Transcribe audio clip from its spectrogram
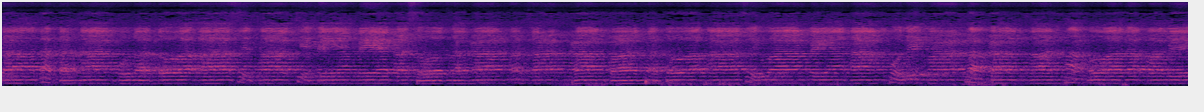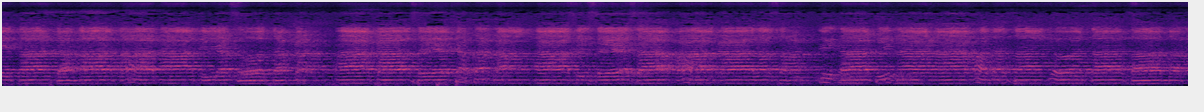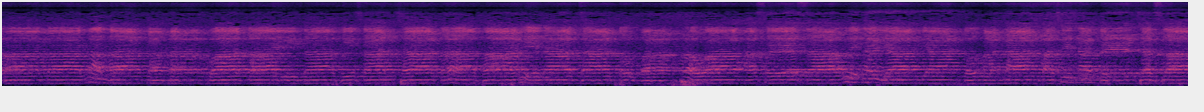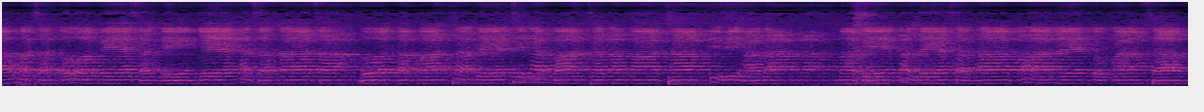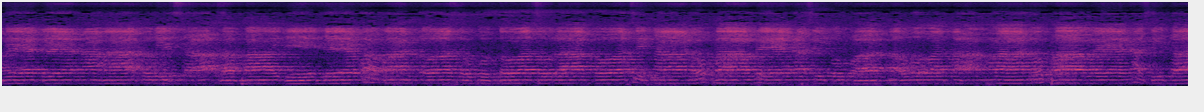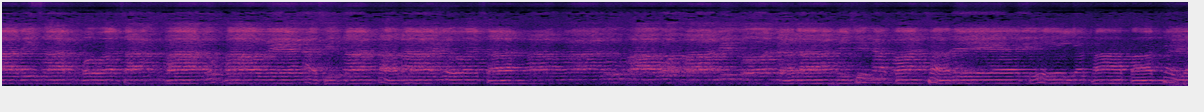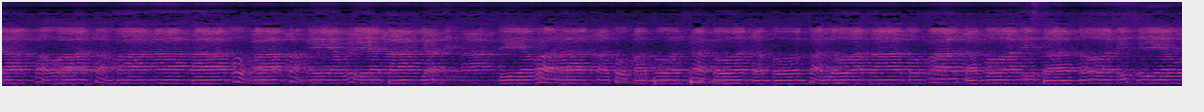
ตารัตน นะสิกุปัตตโวตังมานุภาเวนะสิตาริสังโพสังฆานุภาเวนะสิตันตรายโยสัมมานุภาวะปาลิโกจารามิชินาปันทะเรติยถาปัจจยังปวาตมานาคาภุมาปะเมเวตังยติมา เดียวราตุปะโพธะโกตะโพทะโลคาตุมาตะโกนิสัตโตนิเทว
